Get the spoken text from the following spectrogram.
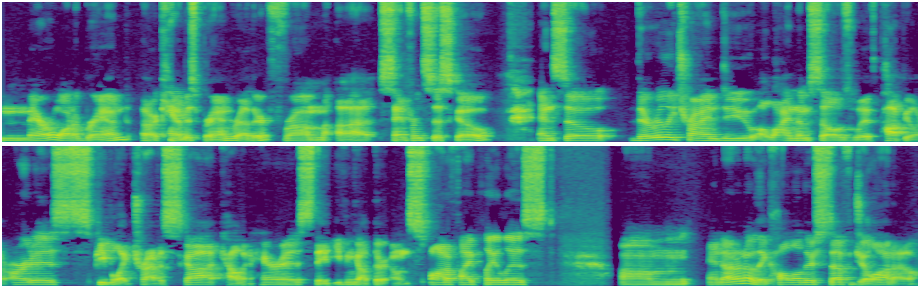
marijuana brand or cannabis brand rather from uh, San Francisco, and so they're really trying to align themselves with popular artists, people like Travis Scott, Calvin Harris. They've even got their own Spotify playlist. Um, and I don't know, they call all their stuff gelato.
